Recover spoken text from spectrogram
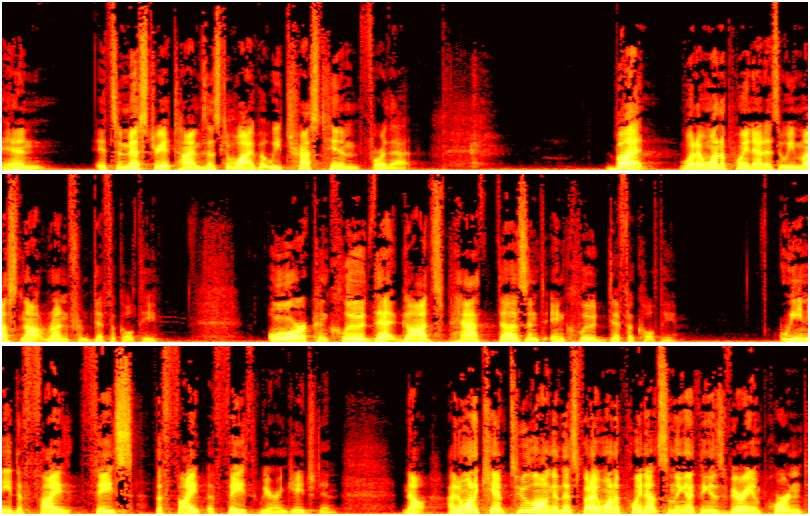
And it's a mystery at times as to why, but we trust Him for that. But what I want to point out is that we must not run from difficulty or conclude that God's path doesn't include difficulty. We need to fight, face the fight of faith we are engaged in. Now, I don't want to camp too long on this, but I want to point out something I think is very important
